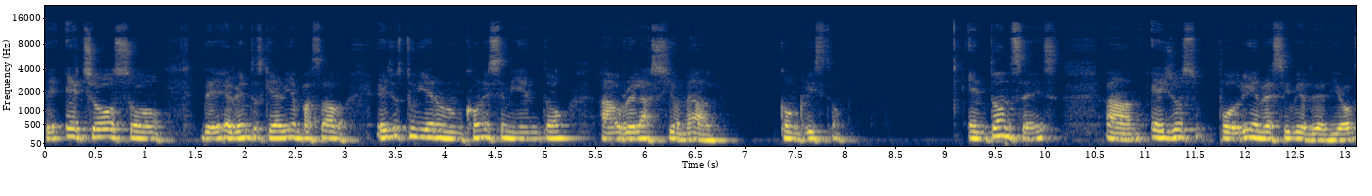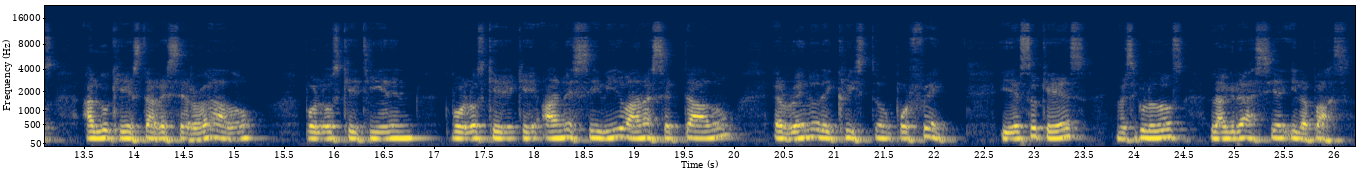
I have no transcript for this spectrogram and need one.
hechos o de eventos que habían pasado. Ellos tuvieron un conocimiento ah, relacional con Cristo. Entonces, ah, ellos podrían recibir de Dios algo que está reservado por los que tienen, por los que, que han recibido, han aceptado el reino de Cristo por fe. ¿Y eso que es? Versículo 2, la gracia y la paz.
